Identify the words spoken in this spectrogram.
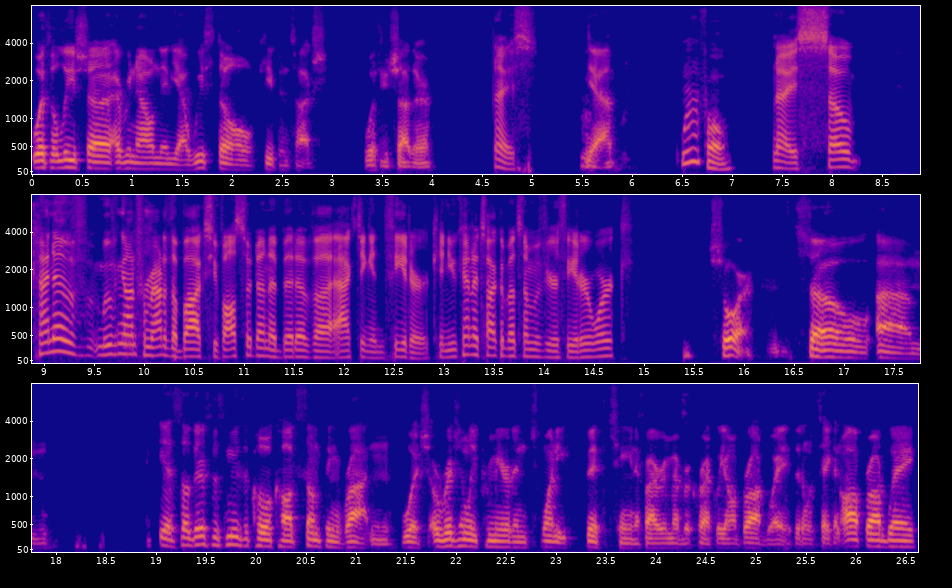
with Alicia, every now and then, yeah, we still keep in touch with each other. Nice. Yeah. Wonderful. Nice. So, kind of moving on from out of the box, you've also done a bit of uh, acting in theater. Can you kind of talk about some of your theater work? Sure. So, um, yeah, so there's this musical called Something Rotten, which originally premiered in 2015, if I remember correctly, on Broadway. Then it was taken off Broadway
